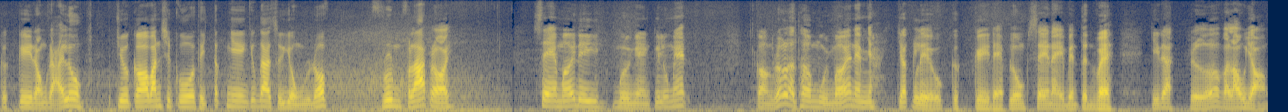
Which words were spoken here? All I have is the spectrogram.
Cực kỳ rộng rãi luôn. Chưa có bánh sơ cua thì tất nhiên chúng ta sử dụng rốt full flat rồi xe mới đi 10.000 km. Còn rất là thơm mùi mới anh em nha. Chất liệu cực kỳ đẹp luôn. Xe này bên tình về. Chỉ ra rửa và lau dọn.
